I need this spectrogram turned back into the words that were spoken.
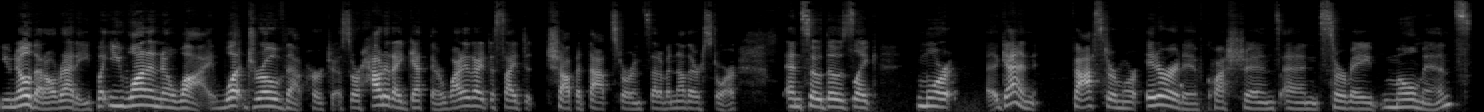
You know that already but you want to know why. What drove that purchase? Or how did i get there? Why did i decide to shop at that store instead of another store? And so those like more again faster more iterative questions and survey moments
